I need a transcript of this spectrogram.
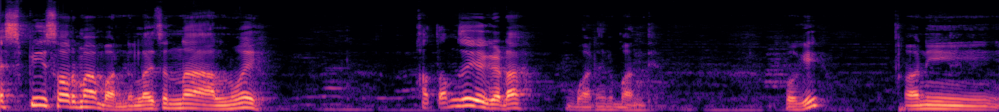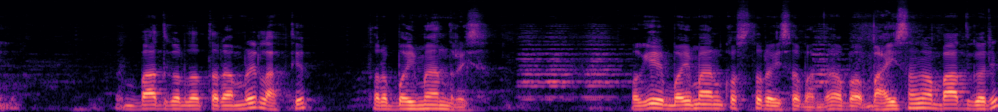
एसपी शर्मा भन्नेलाई चाहिँ नहाल्नु है खतम चाहिँ यो केटा भनेर भन्थ्यो। हो कि? अनि बात गर्दा त राम्रै लाग्थ्यो तर बैमान रहेछ। हो कि? बैमान कस्तो रहेछ भन्दा अब भाइसँग बात गऱ्यो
